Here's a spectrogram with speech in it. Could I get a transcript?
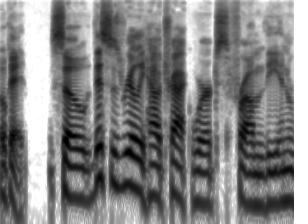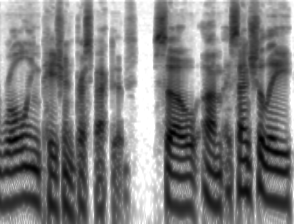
Okay, so this is really how track works from the enrolling patient perspective. So um, essentially,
